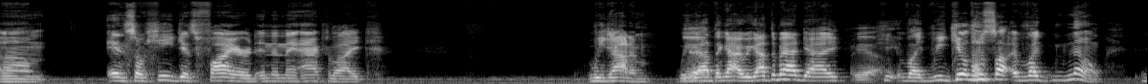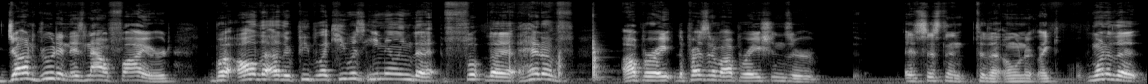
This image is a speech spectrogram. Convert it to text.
Um, and so he gets fired, and then they act like we got him. We Yeah. got the guy. We got the bad guy. Yeah. He, like we killed those. Like no, Jon Gruden is now fired, but all the other people, like he was emailing the the head of operate, the president of operations or assistant to the owner, like one of the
